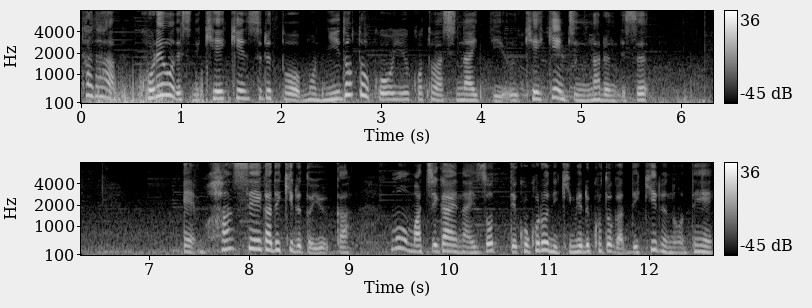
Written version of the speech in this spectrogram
ただこれをですね経験するともう二度とこういうことはしないっていう経験値になるんです。反省ができるというかもう間違えないぞって心に決めることができるので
